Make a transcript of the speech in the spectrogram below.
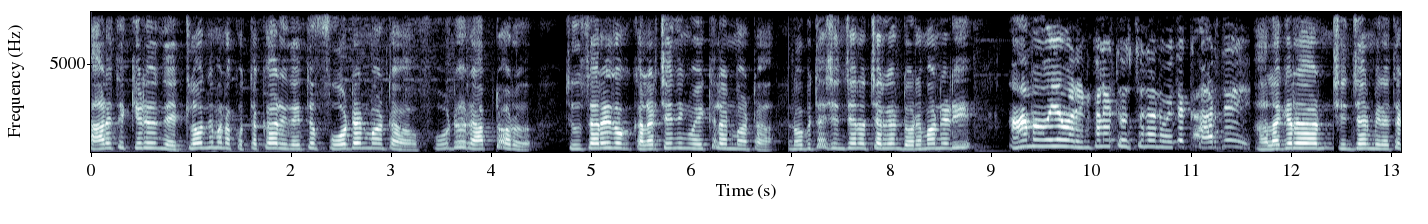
కార్ అయితే ఇక్కడే ఉంది. ఎట్లా ఉంది మన కొత్త కార్? ఇదైతే ఫోర్డ్ అనమాట ఫోర్డ్ ర్యాప్టార్ చూసారా? ఇది ఒక కలర్ చేంజింగ్ వెహికల్ అనమాట నోబితా షించాన్ వచ్చారు కానీ డోరెమాన్ కార్ది. అలాగే రా షించాన్ మీరైతే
